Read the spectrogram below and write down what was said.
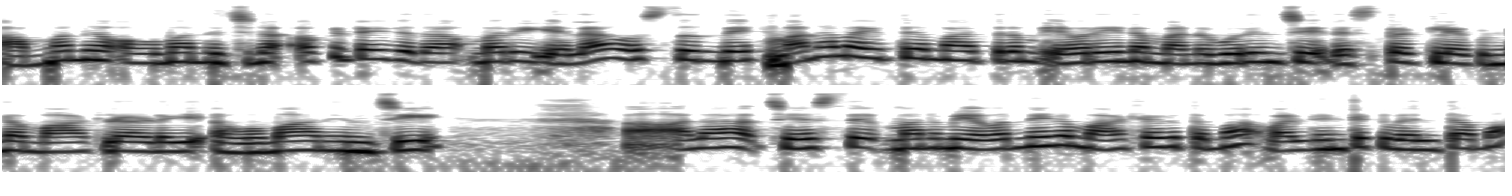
అమ్మను అవమానించిన ఒకటే కదా. మరి ఎలా వస్తుంది? మనమైతే మాత్రం ఎవరైనా మన గురించి రెస్పెక్ట్ లేకుండా మాట్లాడి అవమానించి అలా చేస్తే మనం ఎవరినైనా మాట్లాడతామా? వాళ్ళ ఇంటికి వెళ్తామా?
